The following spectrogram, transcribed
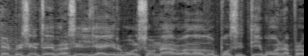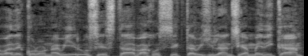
El presidente de Brasil, Jair Bolsonaro, ha dado positivo en la prueba de coronavirus y está bajo estricta vigilancia médica.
